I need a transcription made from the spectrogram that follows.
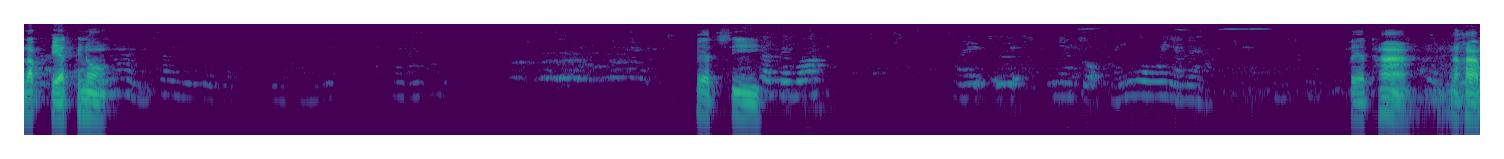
หลักแปดพี่น้องแปดสี่แปดห้านะครับ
